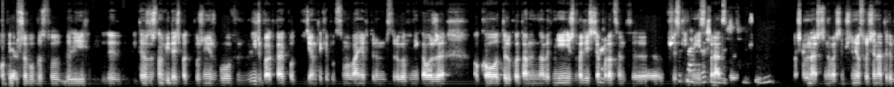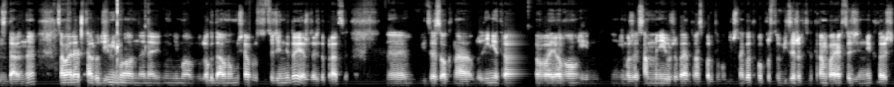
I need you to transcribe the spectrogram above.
Po pierwsze po prostu byli, e, i to zresztą widać później już było w liczbach, tak, widziałem takie podsumowanie, w którym, z którego wynikało, że około tylko tam nawet mniej niż 20% e, wszystkich miejsc pracy. Mhm 18, no właśnie, przeniosło się na tryb zdalny. Cała reszta ludzi, mimo, mimo lockdownu, musiała po prostu codziennie dojeżdżać do pracy. E, widzę z okna linię tramwajową i mimo, że sam mniej używałem transportu publicznego, to po prostu widzę, że w tych tramwajach codziennie ktoś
